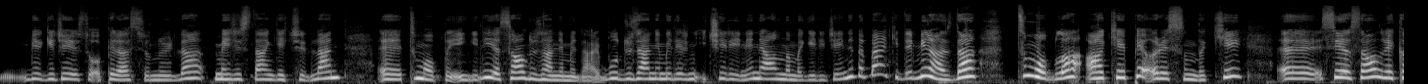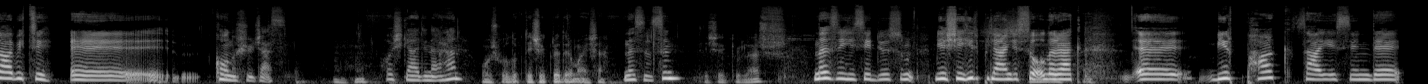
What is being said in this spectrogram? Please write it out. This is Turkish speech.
bir gece yarısı operasyonuyla meclisten geçirilen e, TMOB'la ilgili yasal düzenlemeler. Bu düzenlemelerin içeriğini ne anlama geleceğini ve belki de biraz da TMOB'la AKP arasındaki e, siyasal rekabeti e, konuşacağız. Hı hı. Hoş geldin Erhan. Hoş bulduk. Teşekkür ederim Ayşe. Nasılsın? Teşekkürler. Nasıl hissediyorsun bir şehir plancısı olarak e, bir park sayesinde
